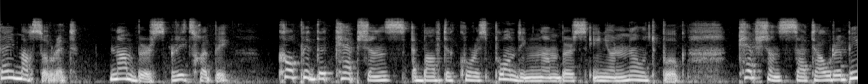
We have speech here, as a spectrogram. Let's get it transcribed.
დაიმახსოვრეთ. Numbers, რიცხვები. Copy the captions above the corresponding numbers in your notebook. Captions სათაურები,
